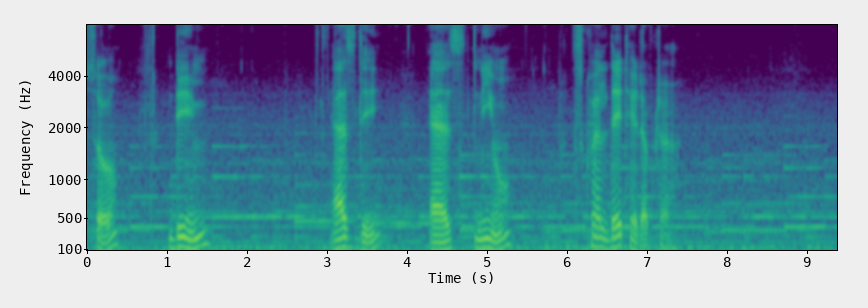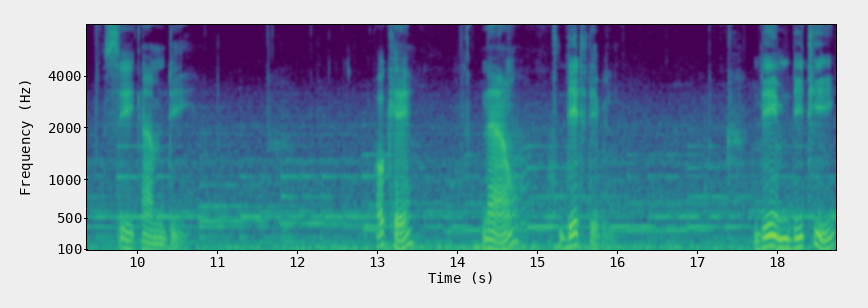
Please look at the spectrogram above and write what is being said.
so dim sd as new SQL data adapter cmd okay now data table. Dim dt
